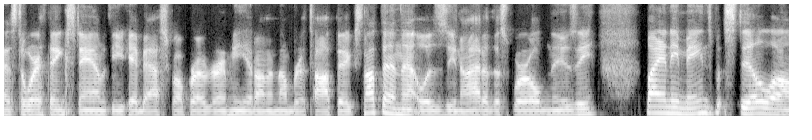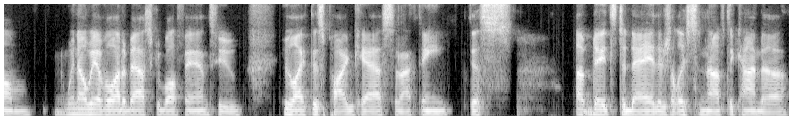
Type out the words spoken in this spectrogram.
as to where things stand with the UK basketball program. He hit on a number of topics. Not that that was, you know, out of this world newsy by any means, but still, um, we know we have a lot of basketball fans who who like this podcast, and I think this updates today. There's at least enough to kind of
